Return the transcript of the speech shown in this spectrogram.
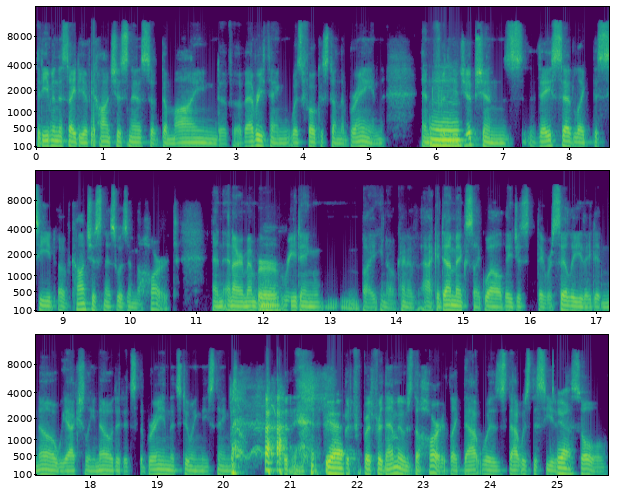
that even this idea of consciousness, of the mind, of of everything was focused on the brain. And mm. for the mm. Egyptians, they said like the seat of consciousness was in the heart and and i remember mm. reading by you know kind of academics like well they just they were silly they didn't know. We actually know that it's the brain that's doing these things. But, yeah. but but for them it was the heart. Like that was that was the seed of the soul.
